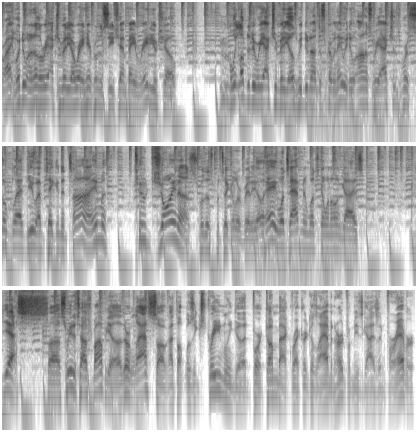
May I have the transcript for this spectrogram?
right, we're doing another reaction video right here from the Steve Champagne Radio Show. we love to do reaction videos. We do not discriminate. We do honest reactions. We're so glad you have taken the time to join us for this particular video. Hey, what's happening? What's going on, guys? Yes, uh, Swedish House Mafia, their last song I thought was extremely good for a comeback record because I haven't heard from these guys in forever.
